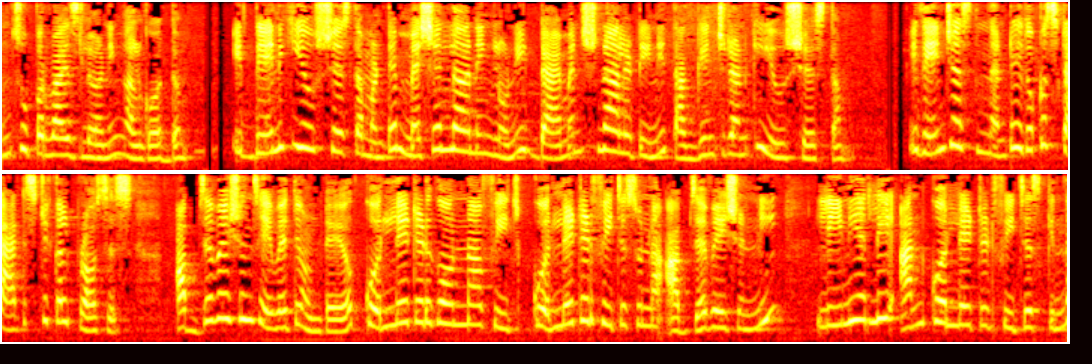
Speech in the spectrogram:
అన్సూపర్వైజ్ లెర్నింగ్ అల్గోర్థం ఇది దేనికి యూజ్ చేస్తామంటే మెషిన్ లెర్నింగ్లోని డైమెన్షనాలిటీని తగ్గించడానికి యూజ్ చేస్తాం. ఇది ఏం చేస్తుందంటే ఇది ఒక స్టాటిస్టికల్ ప్రాసెస్ అబ్జర్వేషన్స్ ఏవైతే ఉంటాయో కొరిలేటెడ్గా ఉన్న ఫీచర్ కొరిలేటెడ్ ఫీచర్స్ ఉన్న అబ్జర్వేషన్ని లీనియర్లీ అన్కొరిలేటెడ్ ఫీచర్స్ కింద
